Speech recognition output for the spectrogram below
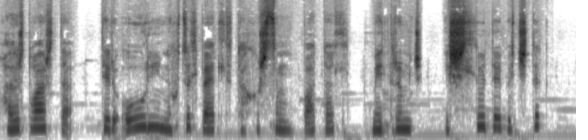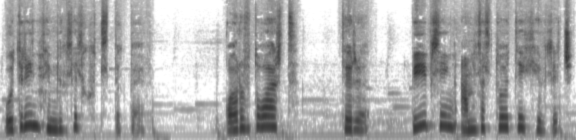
Хоёрдугаарт тэр өөрийн нөхцөл байдалд тохирсон бодол, мэдрэмж, ишлэлүүдээ бичдэг, өдрийн тэмдэглэл хөтэлдэг байв. Гуравдугаарт тэр Библийн амлалтуудыг хэвлэж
